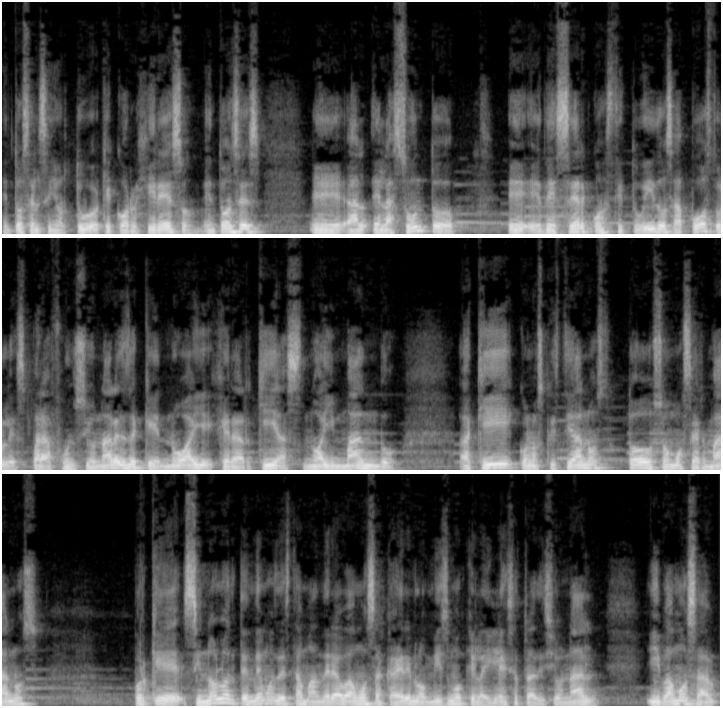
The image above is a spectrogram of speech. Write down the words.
Entonces el Señor tuvo que corregir eso. Entonces eh, el asunto eh, eh, de ser constituidos apóstoles para funcionar es de que no hay jerarquías, no hay mando. Aquí con los cristianos todos somos hermanos, porque si no lo entendemos de esta manera vamos a caer en lo mismo que la iglesia tradicional y vamos a,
